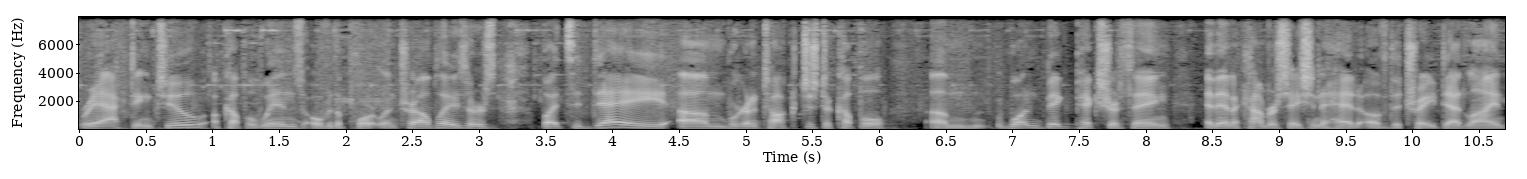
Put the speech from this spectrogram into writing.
reacting to a couple wins over the Portland Trailblazers. But today, um, we're going to talk just a couple, um, one big picture thing, and then a conversation ahead of the trade deadline,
